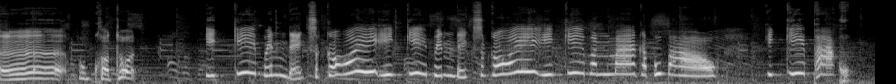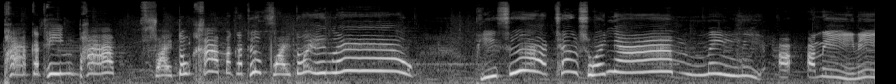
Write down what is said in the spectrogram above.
เออ ผมขอโทษ อิกกี้เป็นเด็กสกอย อิกกี้เป็นเด็กสกอย อิกกี้มันมากับผู้เบา อิกกี้พาพากระทิงพาฝ่ายตรงข้ามมากระทืบฝ่ายตัวเองแล้ว ผีเสื้อช่างสวยงาม นี่นี่อะอันนี้นี่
